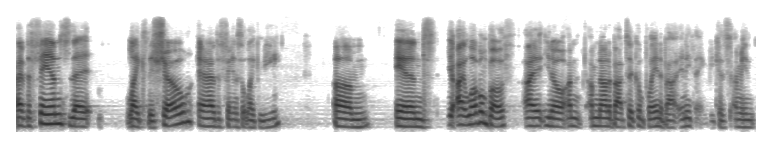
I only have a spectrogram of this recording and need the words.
I have the fans that like the show, and I have the fans that like me. Um, and yeah, I love them both. I, you know, I'm I'm not about to complain about anything because I mean,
